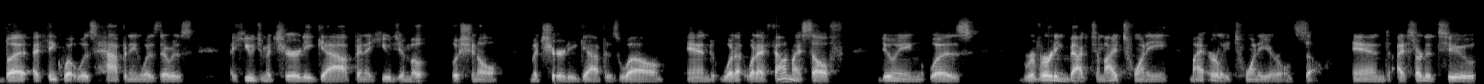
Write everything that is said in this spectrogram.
But I think what was happening was there was a huge maturity gap and a huge emotional maturity gap as well. And what what I found myself doing was reverting back to my 20 my early 20 year old self and i started to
